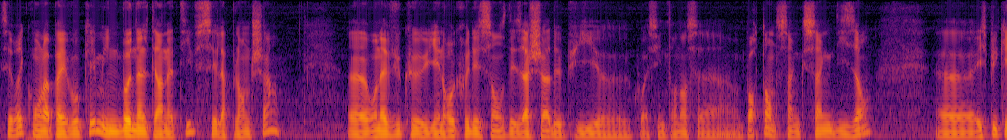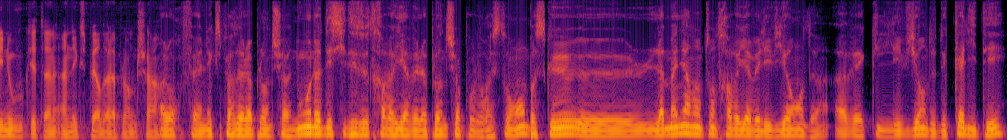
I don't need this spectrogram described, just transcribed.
C'est vrai qu'on l'a pas évoqué mais une bonne alternative c'est la plancha euh, on a vu qu'il y a une recrudescence des achats depuis, euh, quoi, c'est une tendance euh, importante, 5-10 ans. Expliquez-nous, vous qui êtes un, expert de la plancha. Alors, fait un expert de la plancha. Nous, on a décidé de travailler avec la plancha pour le restaurant parce que la manière dont on travaille avec les viandes, avec les viandes de qualité,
